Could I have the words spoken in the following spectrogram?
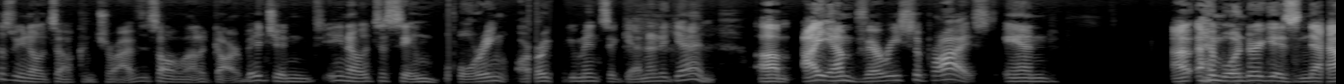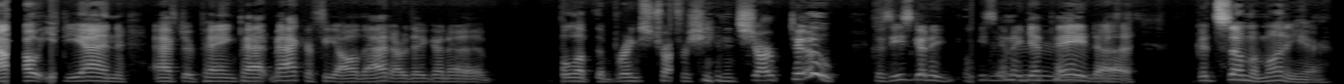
Because we know it's all contrived. It's all a lot of garbage, and you know it's the same boring arguments again and again. Um, I am very surprised, and I, I'm wondering is now ESPN after paying Pat McAfee all that, are they going to pull up the Brinks truck for Shannon Sharpe too? Because he's going to he's going to get paid mm. a good sum of money here.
